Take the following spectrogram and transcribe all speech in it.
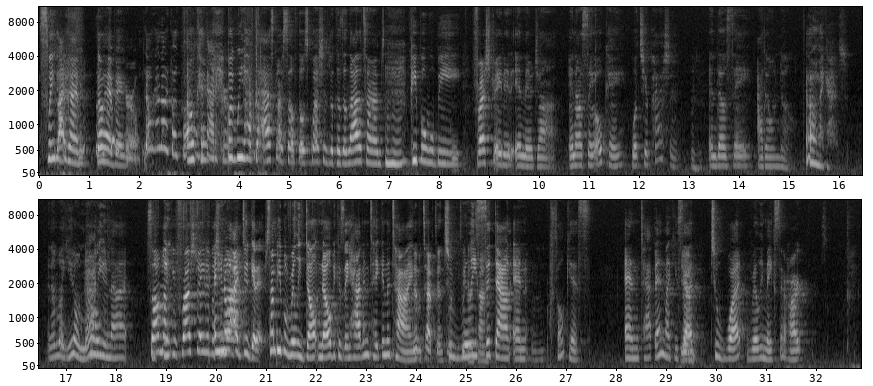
Sweet like honey. Go ahead, baby. Girl. No, no, no. Go, go. Okay. You got it, girl. But we have to ask ourselves those questions because a lot of times Mm-hmm. people will be frustrated in their job. And I'll say, okay, what's your passion? Mm-hmm. And they'll say, I don't know. Oh my gosh. And I'm like, you don't know. How do you not? so I'm like, you're frustrated, but And you you're know, what? not. I do get it. Some people really don't know because they haven't taken the They time haven't tapped into to it, taken the really time. sit down and mm-hmm. focus and tap in, like you Yeah. said, to what really makes their heart.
